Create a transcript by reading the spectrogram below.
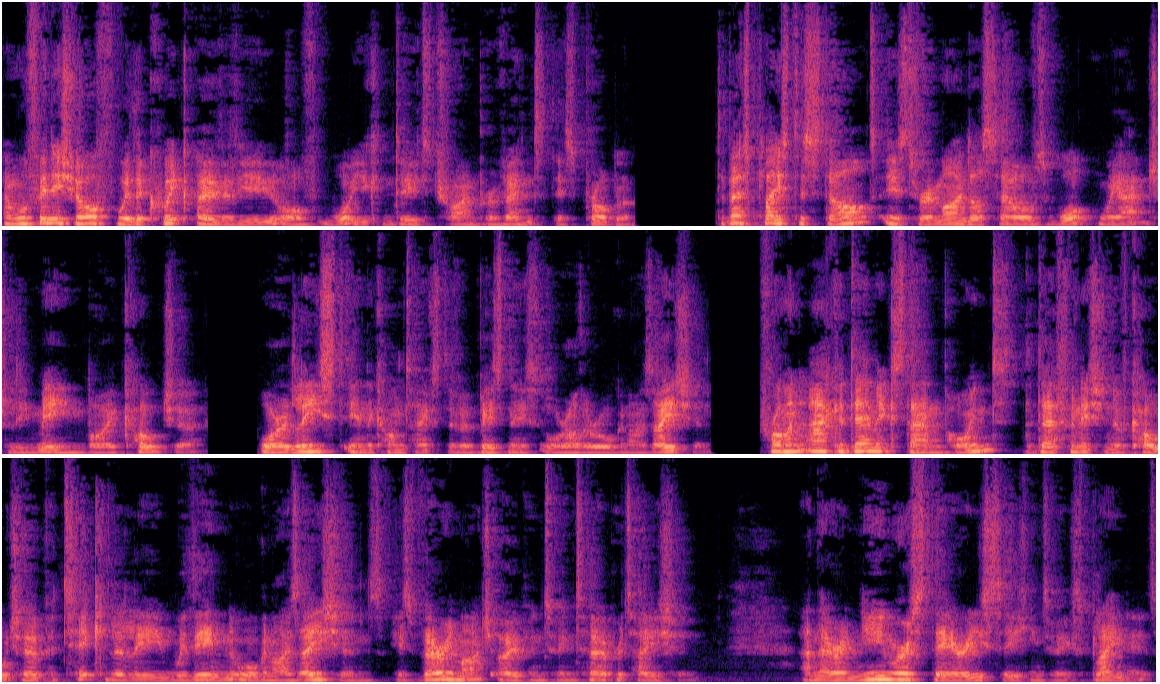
And we'll finish off with a quick overview of what you can do to try and prevent this problem. The best place to start is to remind ourselves what we actually mean by culture, or at least in the context of a business or other organisation. From an academic standpoint, the definition of culture, particularly within organisations, is very much open to interpretation, and there are numerous theories seeking to explain it.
